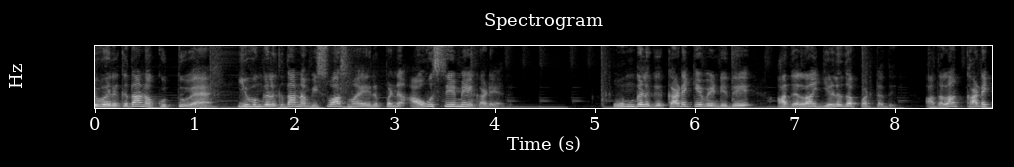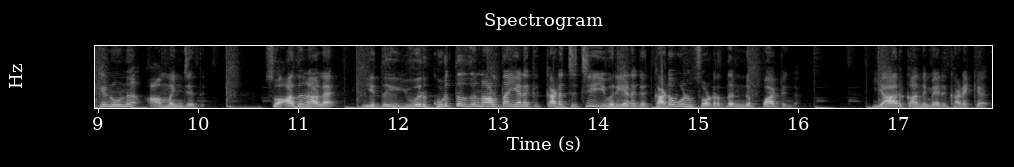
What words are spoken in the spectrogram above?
இவருக்கு தான் நான் குத்துவேன் இவங்களுக்கு தான் நான் விசுவாசமாக இருப்பேன்னு அவசியமே கிடையாது. உங்களுக்கு கிடைக்க வேண்டியது அதெல்லாம் எழுதப்பட்டது. அதெல்லாம் கிடைக்கணும்னு அமைஞ்சது. ஸோ அதனால இது இவர் கொடுத்ததுனால தான் எனக்கு கிடச்சிச்சு இவர் எனக்கு கடவுள்னு சொல்கிறத நிப்பாட்டுங்க. யாருக்கும் அந்தமாரி கிடைக்காது.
